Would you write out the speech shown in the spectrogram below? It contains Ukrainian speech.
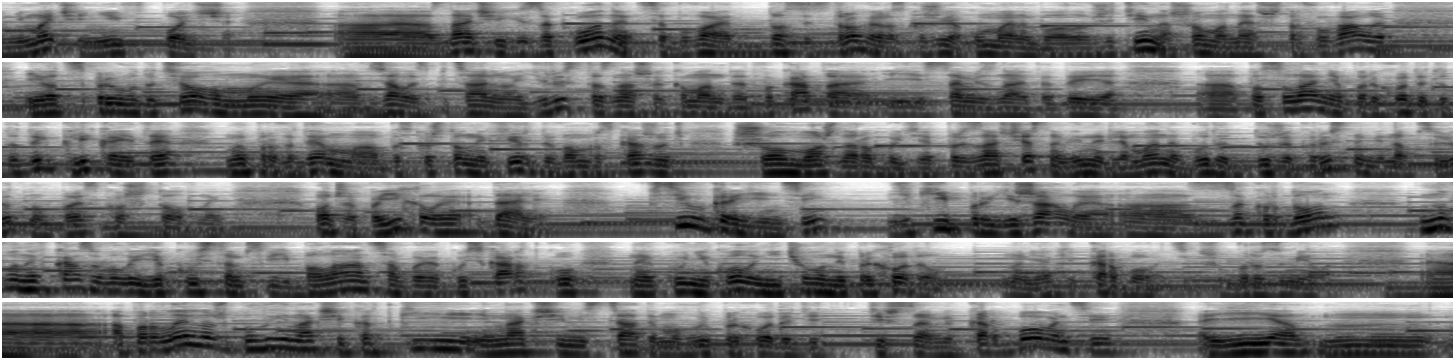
в Німеччині і в Польщі. А, знаючи їх закони, це буває досить строго. Я розкажу, як у мене було в житті, на що мене штрафували. І от з приводу цього ми е, взяли спеціального юриста з нашої команди адвоката, і самі знаєте, де є е, посилання. Переходите туди, клікаєте. Ми проведемо безкоштовний ефір, де вам розкажуть, що можна робити. Я признаюсь чесно, він і для мене буде дуже корисним. Він абсолютно безкоштовний. Отже, поїхали далі. Всі українці, які приїжджали а, з-за кордон, ну вони вказували якусь там свій баланс або якусь картку, на яку ніколи нічого не приходило. Ну, ніякі карбованці, щоб ви розуміли. А, а паралельно ж були інакші картки, інакші місця, де могли приходити ті ж самі карбованці. І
